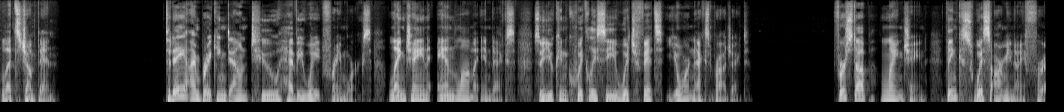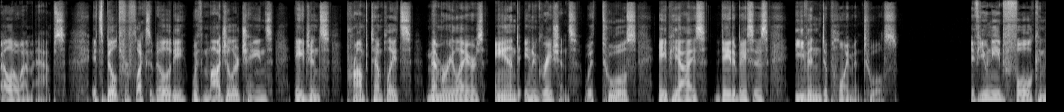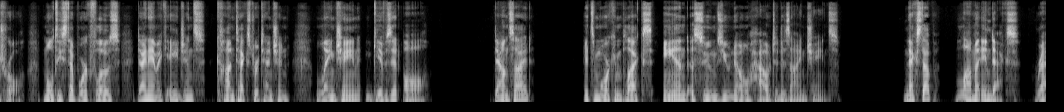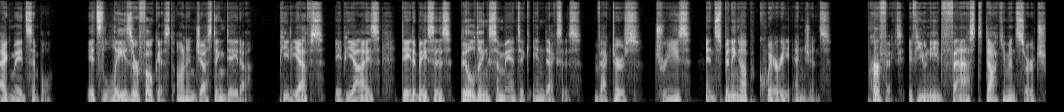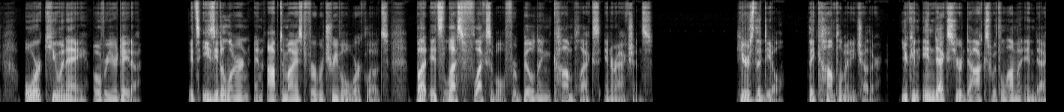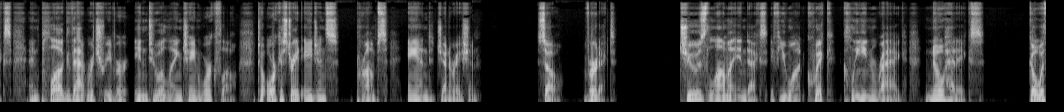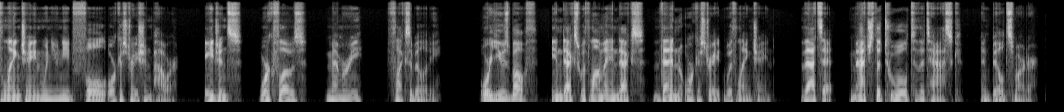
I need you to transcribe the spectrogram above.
Let's jump in. Today, I'm breaking down two heavyweight frameworks, LangChain and LlamaIndex, so you can quickly see which fits your next project. First up, LangChain. Think Swiss Army knife for LLM apps. It's built for flexibility with modular chains, agents, prompt templates, memory layers, and integrations with tools, APIs, databases, even deployment tools. If you need full control, multi-step workflows, dynamic agents, context retention, LangChain gives it all. Downside? It's more complex and assumes you know how to design chains. Next up, LlamaIndex, RAG made simple. It's laser focused on ingesting data, PDFs, APIs, databases, building semantic indexes, vectors, trees, and spinning up query engines. Perfect if you need fast document search or Q&A over your data. It's easy to learn and optimized for retrieval workloads, but it's less flexible for building complex interactions. Here's the deal. They complement each other. You can index your docs with LlamaIndex and plug that retriever into a LangChain workflow to orchestrate agents, prompts, and generation. So, verdict. Choose LlamaIndex if you want quick, clean RAG, no headaches. Go with LangChain when you need full orchestration power, agents, workflows, memory, flexibility. Or use both, index with LlamaIndex, then orchestrate with LangChain. That's it. Match the tool to the task and build smarter.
